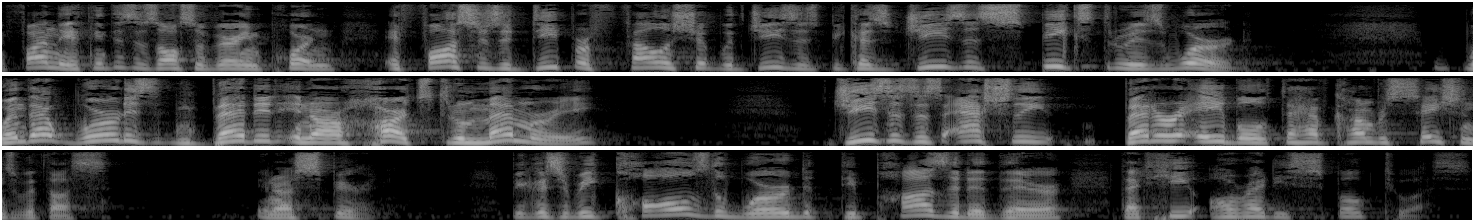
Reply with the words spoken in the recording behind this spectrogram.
And finally, I think this is also very important. It fosters a deeper fellowship with Jesus because Jesus speaks through his word. When that word is embedded in our hearts through memory, Jesus is actually better able to have conversations with us in our spirit because it recalls the word deposited there that he already spoke to us.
